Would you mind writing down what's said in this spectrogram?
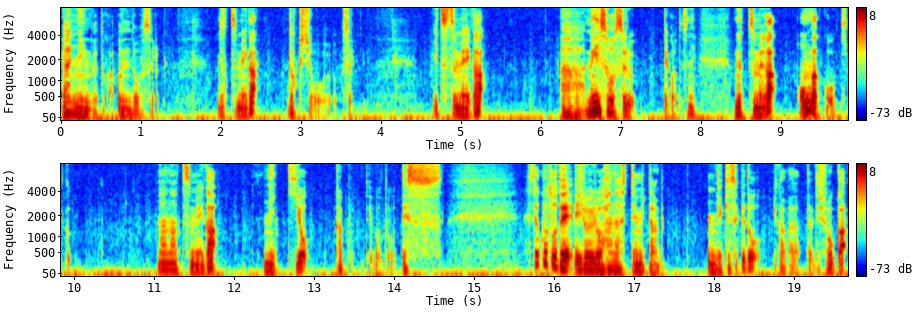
ランニングとか運動する。4つ目が読書をする。5つ目があ瞑想するってことですね。6つ目が音楽を聴く。7つ目が日記を書くってことです。ということでいろいろ話してみたんですけどいかがだったでしょうか。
